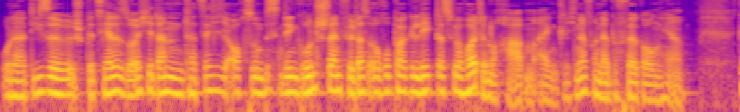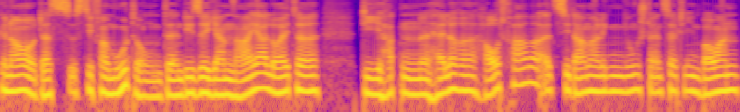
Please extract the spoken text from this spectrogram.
oder diese spezielle Seuche dann tatsächlich auch so ein bisschen den Grundstein für das Europa gelegt, das wir heute noch haben eigentlich, ne, von der Bevölkerung her. Genau, das ist die Vermutung, denn diese Yamnaya-Leute, die hatten eine hellere Hautfarbe als die damaligen jungsteinzeitlichen Bauern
